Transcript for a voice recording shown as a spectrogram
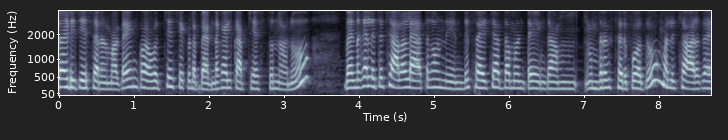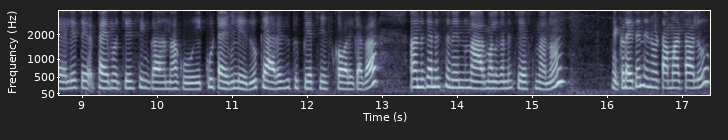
రెడీ చేశారనమాట. ఇంకా వచ్చేసి ఇక్కడ బెండకాయలు కట్ చేస్తున్నాను. బెండకాయలు అయితే చాలా లేతగా ఉన్నాయండి. ఫ్రై చేద్దామంటే ఇంకా అందరికి సరిపోదు. మళ్ళీ చారు కాయాలి టే- టైం వచ్చేసి ఇంకా నాకు ఎక్కువ టైం లేదు. క్యారేజ్ ప్రిపేర్ చేసుకోవాలి కదా. అందుకనేసి నేను నార్మల్గానే చేస్తున్నాను. ఇక్కడైతే నేను టమాటాలు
